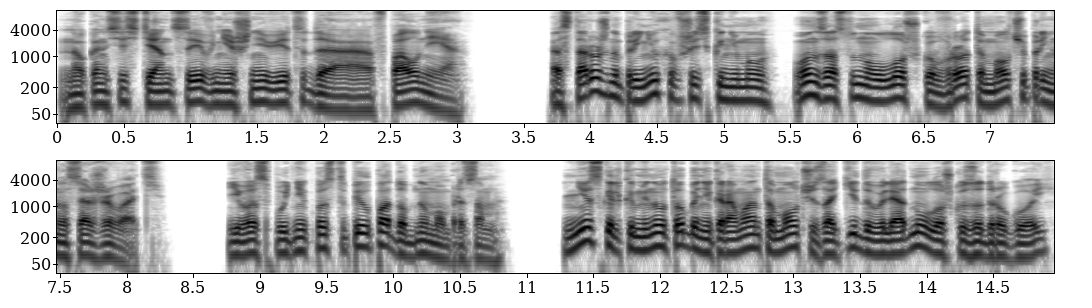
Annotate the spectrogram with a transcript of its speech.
«Но консистенции внешний вид, да, вполне». Осторожно принюхавшись к нему, он засунул ложку в рот и молча принялся жевать. Его спутник поступил подобным образом. Несколько минут оба некроманта молча закидывали одну ложку за другой.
